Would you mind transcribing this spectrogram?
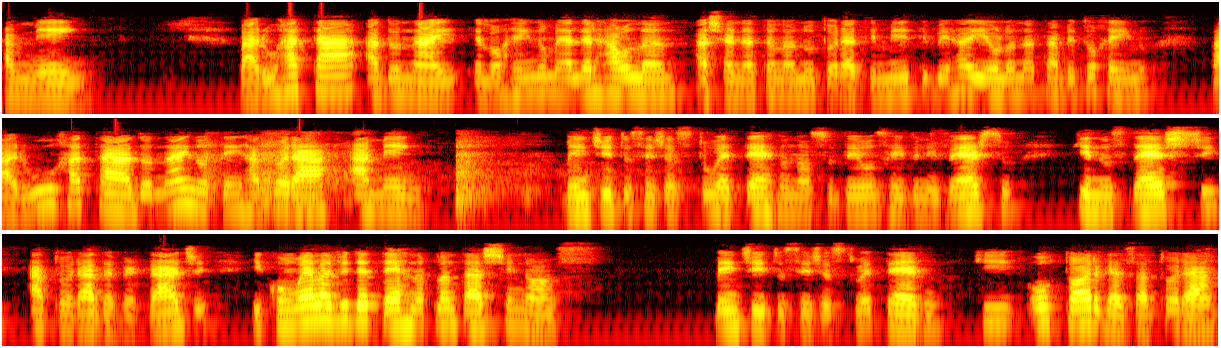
Amém. Baruch atah Adonai Eloheinu melech haolam, asher natan lanu Torah temet v'hayeu lanatah betorreino. Baruch atah Adonai noten hatorá. Amém. Bendito sejas tu, eterno nosso Deus, Rei do Universo, que nos deste a Torá da verdade, e com ela a vida eterna plantaste em nós. Bendito sejas tu, eterno, que outorgas a Torá.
